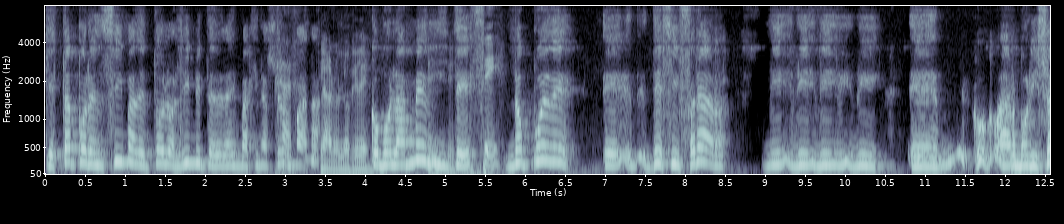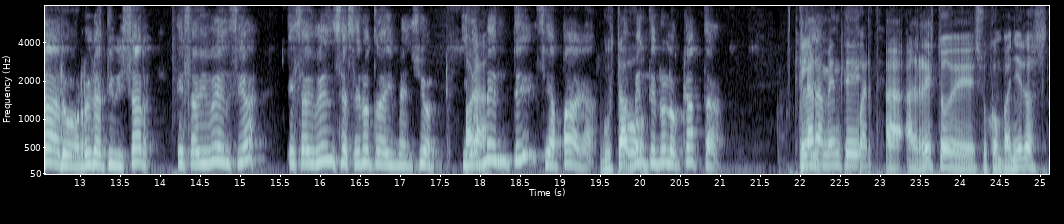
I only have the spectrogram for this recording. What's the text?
que está por encima de todos los límites de la imaginación humana. Claro, lo que Como la mente no puede eh, descifrar ni, ni, eh, armonizar o relativizar esa vivencia, esa vivencia es en otra dimensión. Y la mente se apaga. Gustavo, la mente no lo capta. Claramente al resto de sus compañeros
